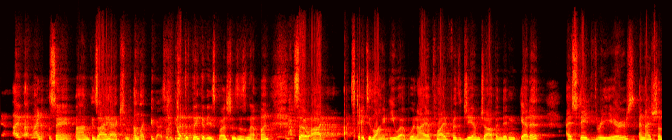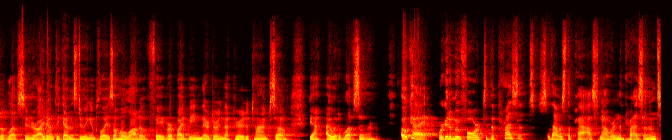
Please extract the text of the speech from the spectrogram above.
Yeah, I, mine is the same, because I actually, unlike you guys, got to think of these questions. Isn't that fun? So I, I stayed too long at EWEB. When I applied for the GM job and didn't get it, I stayed three years and I should have left sooner. I don't think I was doing employees a whole lot of favor by being there during that period of time. So yeah, I would have left sooner. Okay, we're going to move forward to the present. So that was the past. Now we're in the present.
